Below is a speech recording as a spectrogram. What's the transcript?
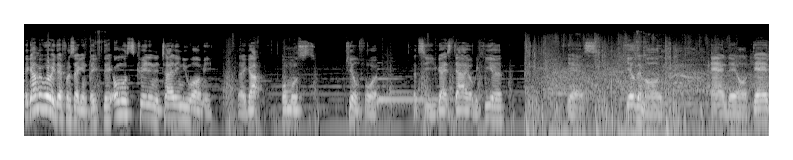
it got me worried there for a second. They, they almost created an entirely new army that I got almost killed for. Let's see, you guys die over here. Yes. Kill them all. And they all dead.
